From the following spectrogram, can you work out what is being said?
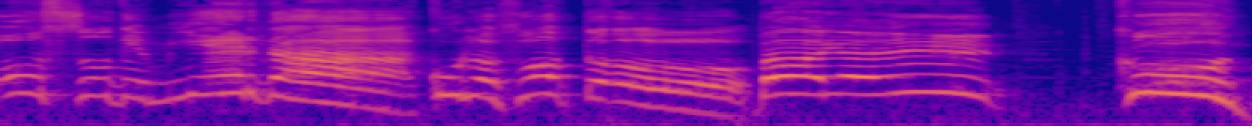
oso de mierda. Culo Soto. Voy a ir con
